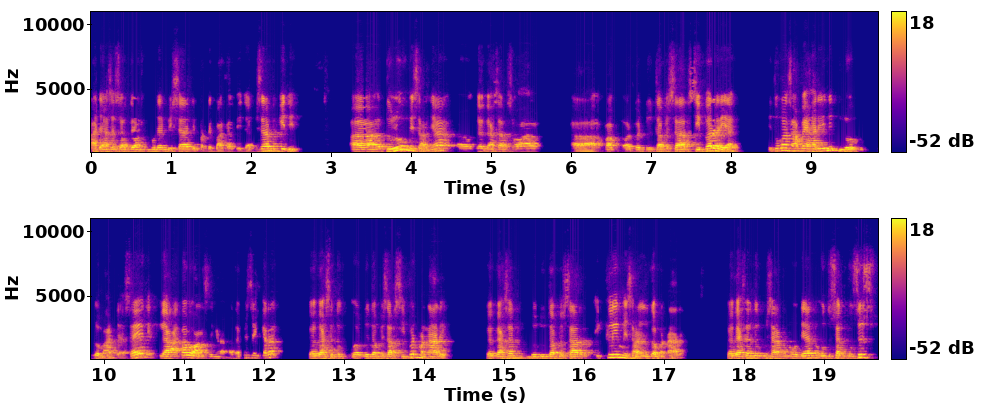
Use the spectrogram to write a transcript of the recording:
ada sesuatu yang kemudian bisa diperdebatkan tidak. Bisa begini, uh, dulu misalnya uh, gagasan soal uh, apa duta besar siber ya, itu kan sampai hari ini belum belum ada. Saya nggak tahu alasannya kenapa, tapi saya kira gagasan untuk duta besar siber menarik. Gagasan duta besar iklim misalnya juga menarik. Gagasan untuk misalnya kemudian utusan khusus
